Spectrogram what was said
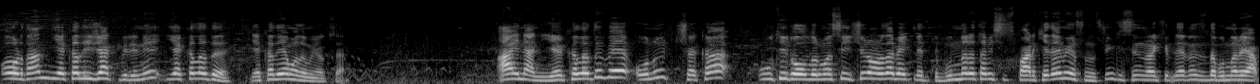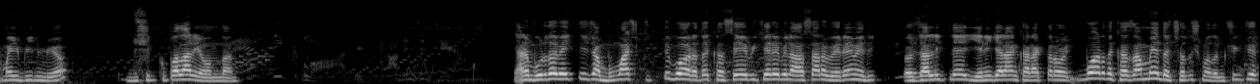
oradan yakalayacak birini yakaladı. Yakalayamadı mı yoksa? Aynen yakaladı ve onu çaka ulti doldurması için orada bekletti. Bunları tabi siz fark edemiyorsunuz. Çünkü sizin rakipleriniz de bunları yapmayı bilmiyor. Düşük kupalar ya ondan. Yani burada bekleyeceğim. Bu maç gitti bu arada. Kasaya bir kere bile hasar veremedik. Özellikle yeni gelen karakter oyun. Bu arada kazanmaya da çalışmadım. Çünkü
